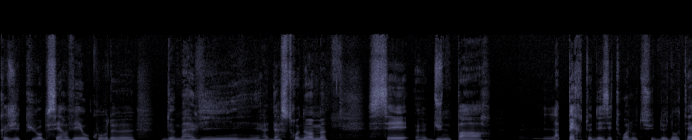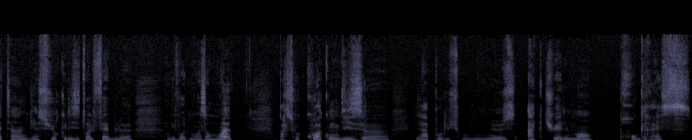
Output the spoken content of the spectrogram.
que j'ai pu observer au cours de, ma vie d'astronome. C'est euh, d'une part la perte des étoiles au-dessus de nos têtes. hein. Bien sûr que les étoiles faibles, on les voit de moins en moins. Parce que quoi qu'on dise, euh, la pollution lumineuse actuellement progresse.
